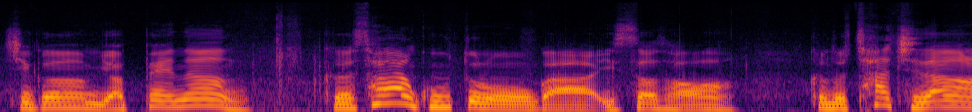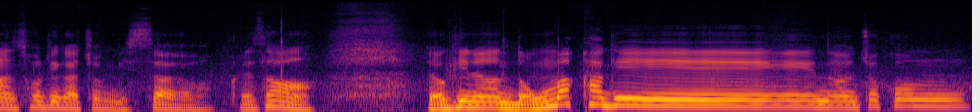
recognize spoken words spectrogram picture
지금 옆에는 그 서양 고속도로가 있어서 그래도 차 지나가는 소리가 좀 있어요. 그래서 여기는 농막하기는 조금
